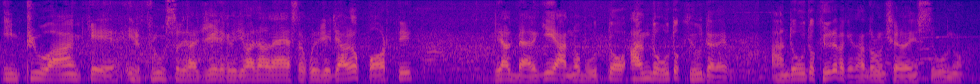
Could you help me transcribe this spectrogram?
in più anche il flusso della gente che veniva dall'estero, quelli degli aeroporti, gli alberghi hanno, avuto, hanno dovuto chiudere, hanno dovuto chiudere perché tanto non c'era nessuno.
